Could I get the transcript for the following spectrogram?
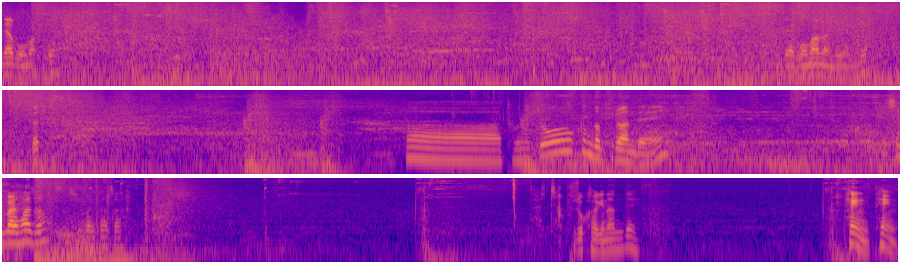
내가 뭐 맞게? 내가 뭐 하면 안 되겠는데? 아, 돈이 조금 더 필요한데. 신발 사죠? 신발 사자. 살짝 부족하긴 한데. 탱, 탱.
